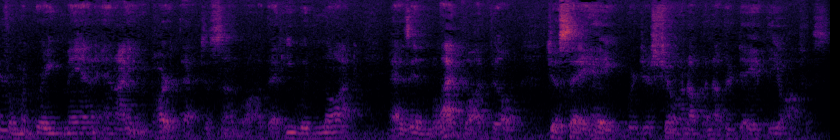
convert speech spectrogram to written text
from a great man, and I impart that to Sun Ra that he would not, as in Black Vaudeville, just say, "Hey, we're just showing up another day at the office."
